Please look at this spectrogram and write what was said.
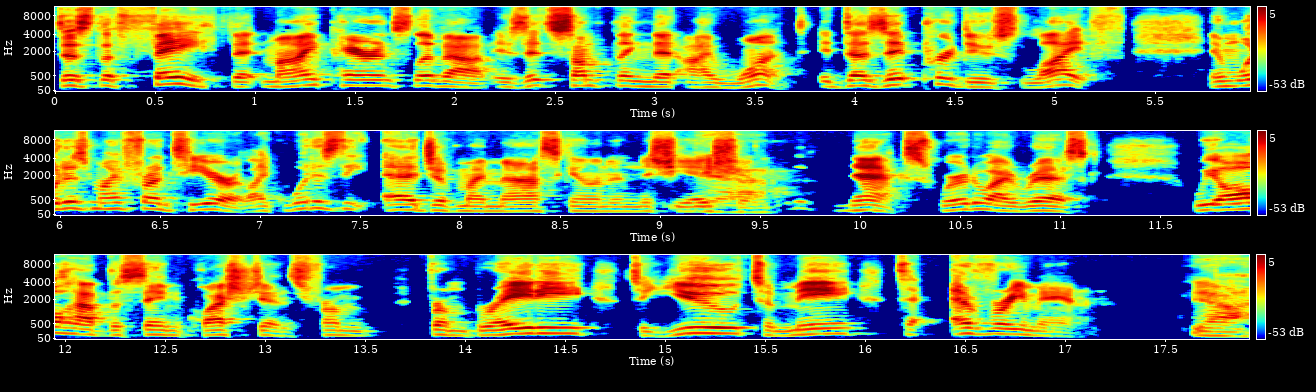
Does the faith that my parents live out, is it something that I want? It does it produce life? And what is my frontier? Like, what is the edge of my masculine initiation? Yeah. next? Where do I risk? We all have the same questions from from Brady to you to me to every man. Yeah.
